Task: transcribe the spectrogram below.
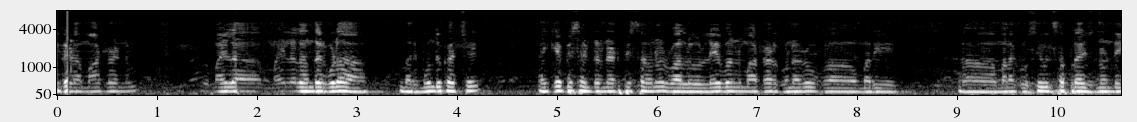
ఇక్కడ మాట్లాడినాం. మహిళ మహిళలందరూ కూడా మరి ముందుకు వచ్చి ఐకేపీ సెంటర్ నడిపిస్తా ఉన్నారు. వాళ్ళు లేబర్ మాట్లాడుకున్నారు. మరి మనకు సివిల్ సప్లైస్ నుండి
